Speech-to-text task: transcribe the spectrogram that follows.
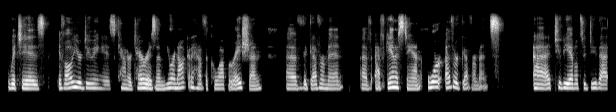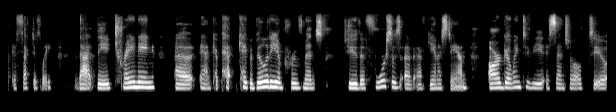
which is if all you're doing is counterterrorism, you are not going to have the cooperation of the government of Afghanistan or other governments uh, to be able to do that effectively. That the training uh, and cap- capability improvements to the forces of Afghanistan are going to be essential to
